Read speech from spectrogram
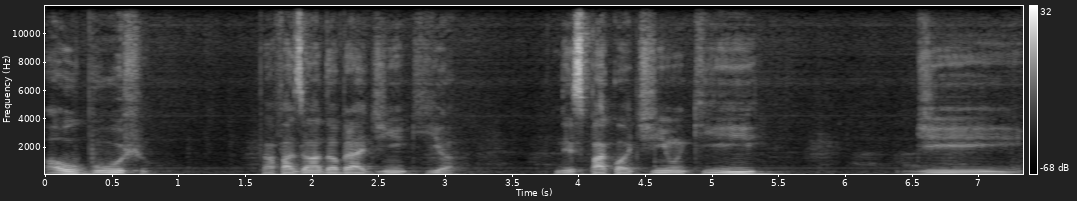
Ó o bucho para fazer uma dobradinha aqui, ó. Nesse pacotinho aqui de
